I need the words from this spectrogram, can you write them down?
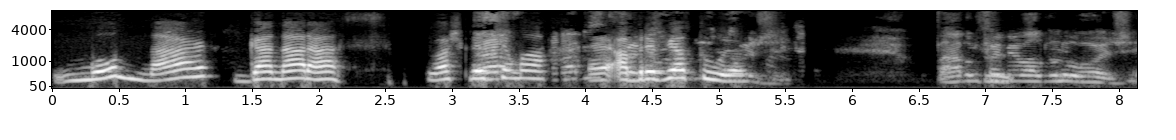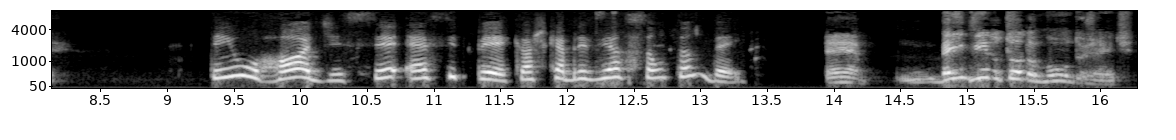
Monar Ganarás. Eu acho que deve ser uma é, abreviatura. Pablo foi Sim. meu aluno hoje. Tem o ROD CSP, que eu acho que é abreviação também. É, bem-vindo todo mundo, gente.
